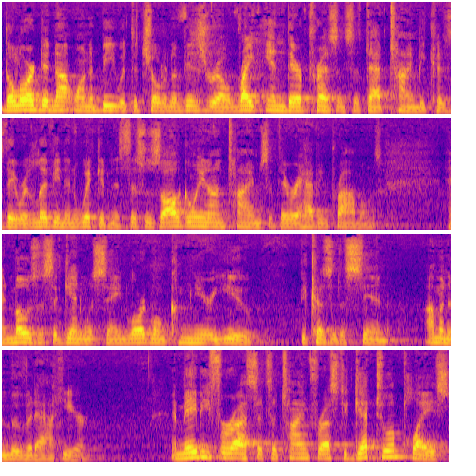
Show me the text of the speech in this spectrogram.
the Lord did not want to be with the children of Israel right in their presence at that time because they were living in wickedness. This was all going on times that they were having problems. And Moses again was saying, Lord won't come near you because of the sin. I'm going to move it out here. And maybe for us, it's a time for us to get to a place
